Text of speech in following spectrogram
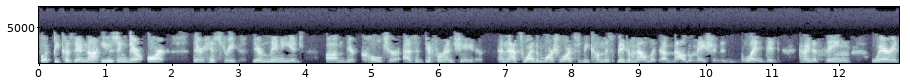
foot because they're not using their art, their history, their lineage, um, their culture as a differentiator. And that's why the martial arts has become this big amal- amalgamation and blended kind of thing where it,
